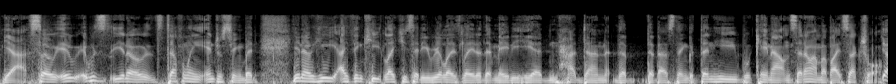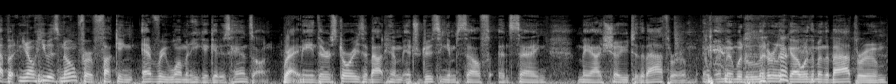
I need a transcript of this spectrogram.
Yeah, so it, it was, you know, it's definitely interesting. But, you know, he, I think he, like you said, he realized later that maybe he had not done the, the best thing. But then he came out and said, oh, I'm a bisexual. Yeah, but you know, he was known for fucking every woman he could get his hands on. Right. I mean, there are stories about him introducing himself and saying, "May I show you to the bathroom?" And women would literally go with him in the bathroom,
